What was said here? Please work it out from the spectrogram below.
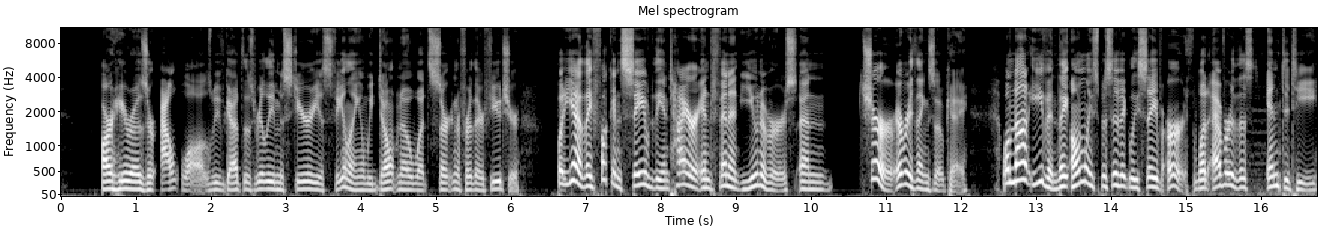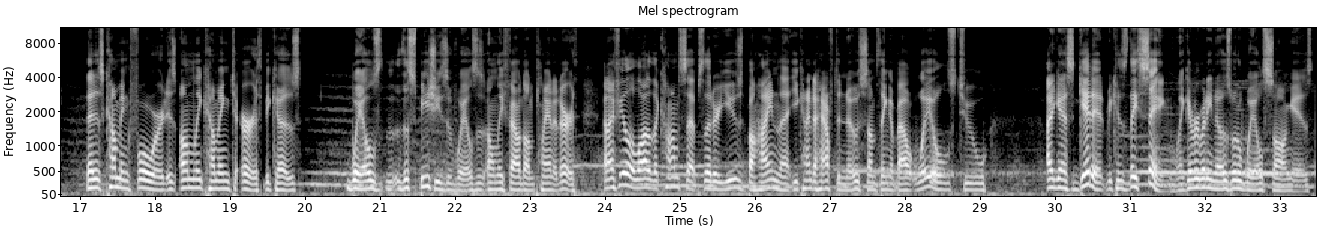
our heroes are outlaws. We've got this really mysterious feeling and we don't know what's certain for their future. But yeah, they fucking saved the entire infinite universe and Sure, everything's okay. Well, not even. They only specifically save Earth. Whatever this entity that is coming forward is only coming to Earth because whales, the species of whales, is only found on planet Earth. And I feel a lot of the concepts that are used behind that, you kind of have to know something about whales to, I guess, get it because they sing. Like everybody knows what a whale song is.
